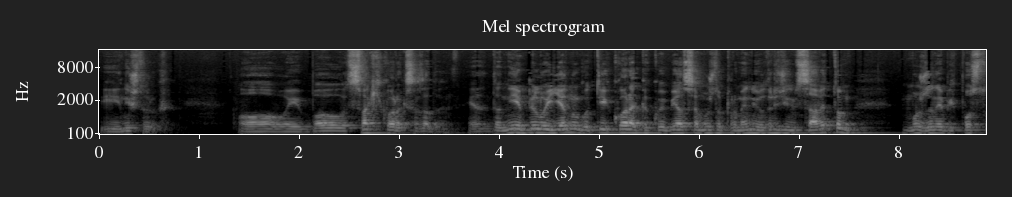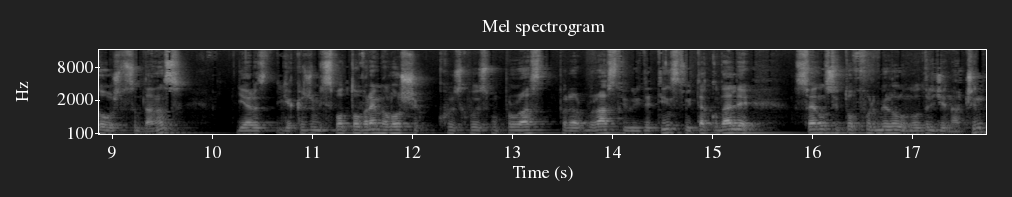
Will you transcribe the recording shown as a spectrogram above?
I ništa drugo. Ovaj, svaki korak sam zadovoljan. Jer da nije bilo jednog od tih koraka koje bi ja sam možda promenio određenim savetom, možda ne bih postao ovo što sam danas. Jer, ja kažem, i svo to vreme loše koje, koje smo prorastli u detinstvu i tako dalje, sve jedno se to formiralo na određen način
